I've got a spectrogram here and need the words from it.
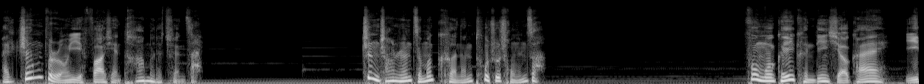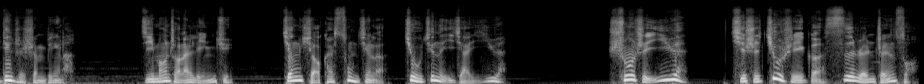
还真不容易发现它们的存在。正常人怎么可能吐出虫子？父母可以肯定小开一定是生病了，急忙找来邻居，将小开送进了就近的一家医院。说是医院，其实就是一个私人诊所。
